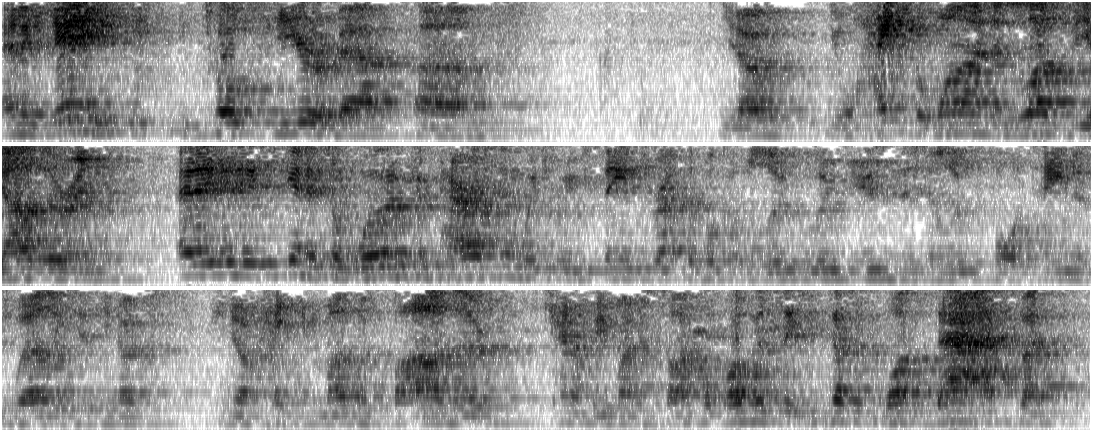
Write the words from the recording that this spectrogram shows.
And again, he, talks here about, um, you know, you'll hate the one and love the other. And, and it, it's, again, it's a word comparison which we've seen throughout the book of Luke. Luke uses this in Luke 14 as well. He says, you know, if you don't hate your mother, father, you cannot be my disciple. Obviously, he doesn't want that, but,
